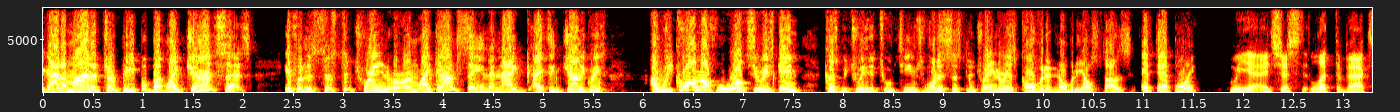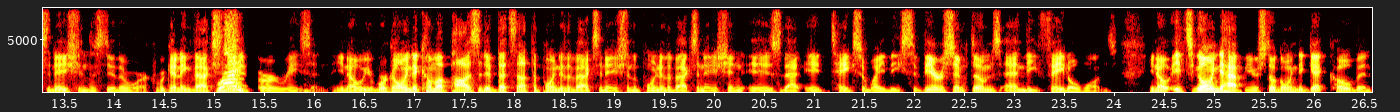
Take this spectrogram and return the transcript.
got to monitor people. But like John says, if an assistant trainer, and like I'm saying, and I, I think John agrees, are we calling off a World Series game because between the two teams, one assistant trainer has COVID and nobody else does at that point? Well, yeah, it's just let the vaccinations do their work. We're getting vaccinated right. for a reason. You know, we, are going to come up positive. That's not the point of the vaccination. The point of the vaccination is that it takes away the severe symptoms and the fatal ones. You know, it's going to happen. You're still going to get COVID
